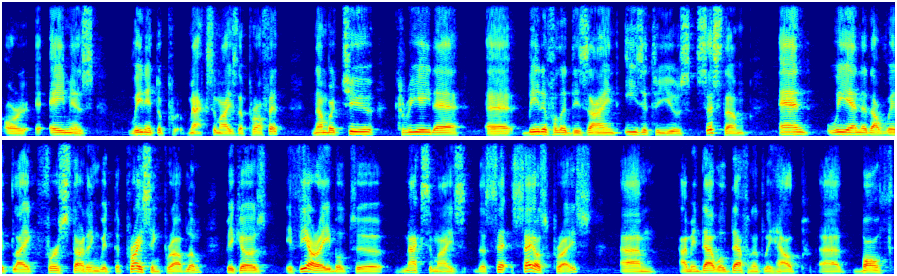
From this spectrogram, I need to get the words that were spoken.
or aim is we need to pr- maximize the profit. Number two create a, a beautifully designed easy to use system. And we ended up with like first starting with the pricing problem because if we are able to maximize the sales price, um, I mean that will definitely help uh, both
